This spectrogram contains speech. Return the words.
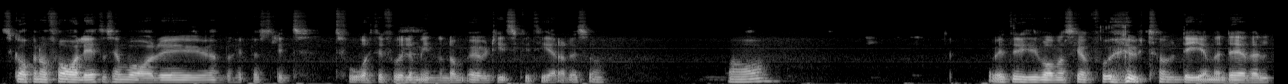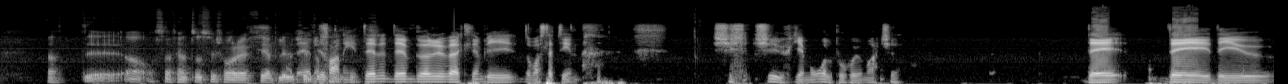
skapade någon farlighet och sen var det ju ändå helt plötsligt 2 till Fulham innan de övertidskvitterade så ja jag vet inte riktigt vad man ska få ut av det men det är väl att eh, ja, Southamptons försvar är jävla Ja, det är nog fan inte. Det, det bör ju verkligen bli... De har släppt in 20 mål på sju matcher. Det, det, det är ju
